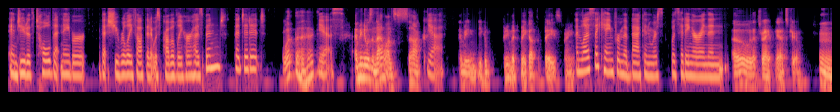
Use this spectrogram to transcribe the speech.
and Judith told that neighbor that she really thought that it was probably her husband that did it. What the heck? Yes. I mean, it was a nylon sock. Yeah. I mean, you can pretty much make out the face, right? Unless they came from the back and was was hitting her and then Oh, that's right. Yeah, that's true. Hmm.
